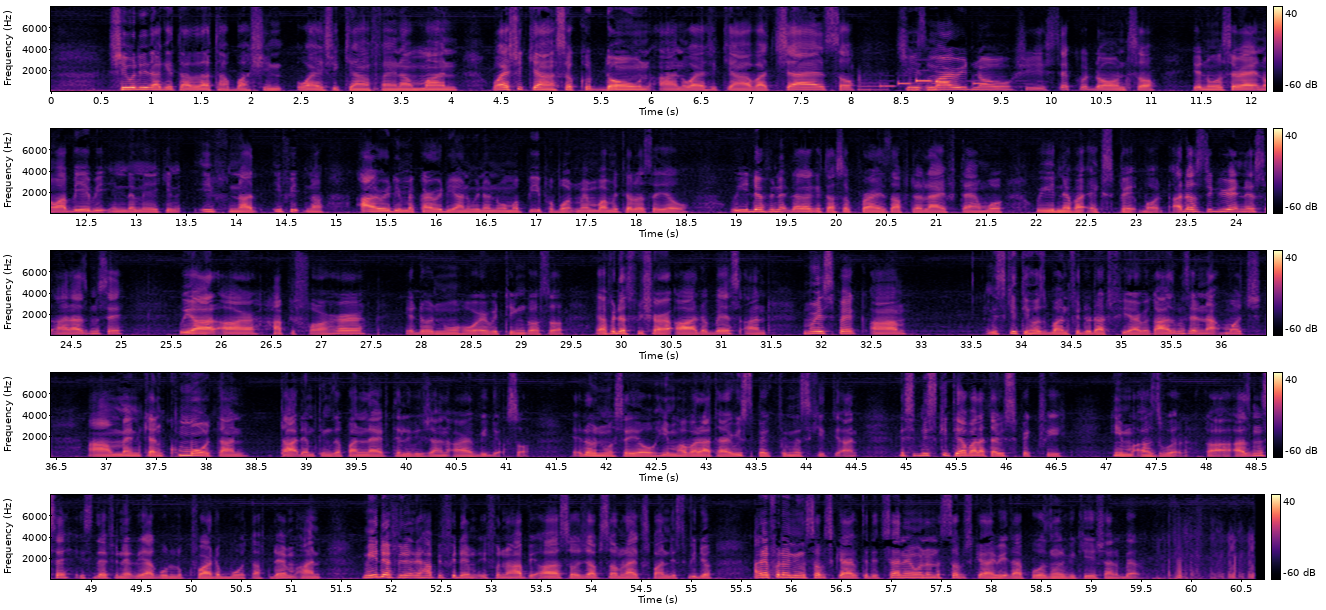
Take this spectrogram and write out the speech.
she would get a lot of bashing why she can't find a man, why she can't settle down and why she can't have a child. So she's married now, she's settled down so you know so right now a baby in the making if not if it not already make already and we don't know more people. But remember me tell us say yo we definitely gonna get a surprise after lifetime what we never expect. But I just the greatness and as me say we all are happy for her. You don't know how everything goes so have to just wish her all the best. And me respect um Miss Kitty husband for do that fear because I say not much um men can come out and talk them things up on live television or video so you don't know say yo him have a lot of respect for Miss Kitty and Miss Miss Kitty have a lot of respect for him as well. As me say, it's definitely a good look for the both of them and me definitely happy for them. If you're not happy, also drop some likes on this video. And if you're new, subscribe to the channel and subscribe hit that post notification bell.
